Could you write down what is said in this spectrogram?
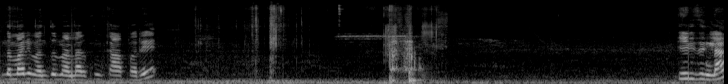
இந்த மாதிரி வந்து நல்லாயிருக்கும் காப்பரு தெரியுதுங்களா?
